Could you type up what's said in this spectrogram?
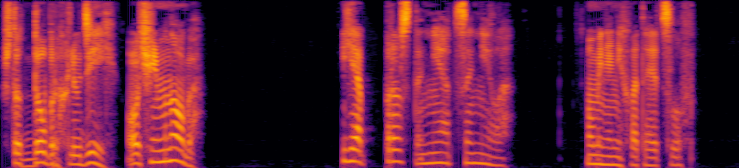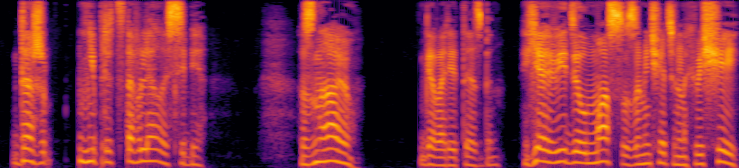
что добрых людей очень много». Я просто не оценила. У меня не хватает слов. Даже не представляла себе. «Знаю», — говорит Эсбин. «Я видел массу замечательных вещей,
